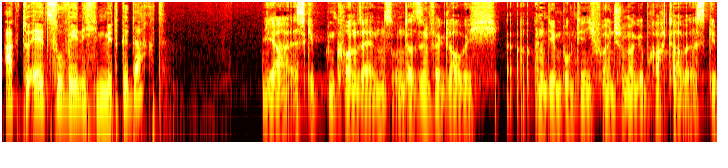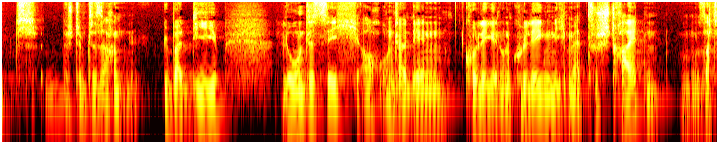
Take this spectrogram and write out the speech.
aktuell zu wenig mitgedacht? Ja, es gibt einen Konsens und da sind wir, glaube ich, an dem Punkt, den ich vorhin schon mal gebracht habe. Es gibt bestimmte Sachen, über die lohnt es sich auch unter den Kolleginnen und Kollegen nicht mehr zu streiten. Man sagt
